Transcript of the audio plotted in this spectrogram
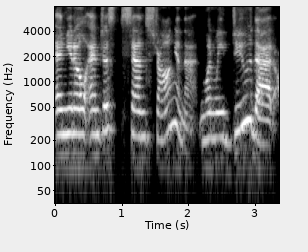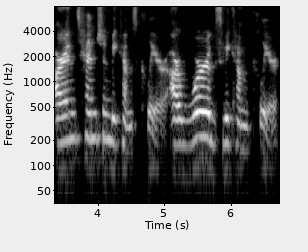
and you know and just stand strong in that. When we do that our intention becomes clear our words become clear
